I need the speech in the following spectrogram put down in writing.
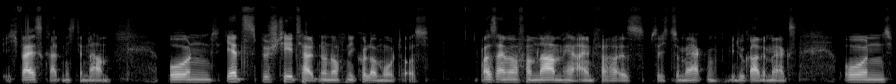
ich weiß gerade nicht den Namen. Und jetzt besteht halt nur noch Nikola Motors. Was einfach vom Namen her einfacher ist, sich zu merken, wie du gerade merkst. Und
